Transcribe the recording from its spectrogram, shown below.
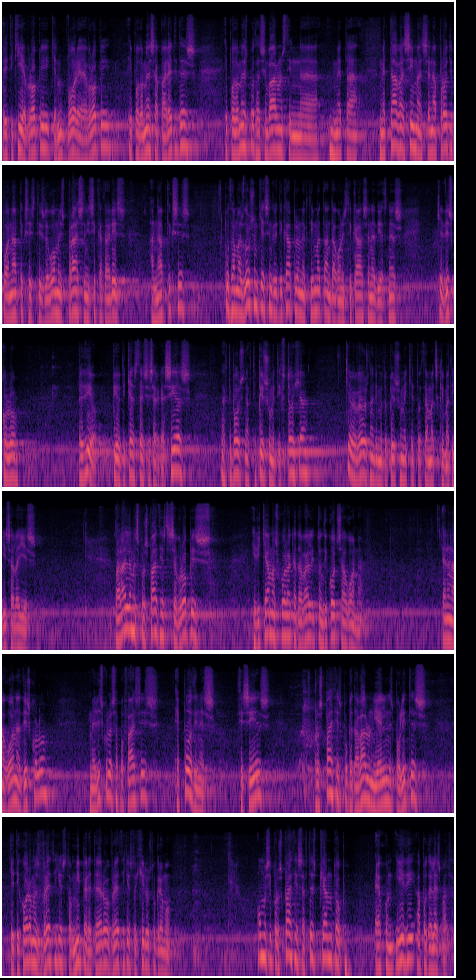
Δυτική Ευρώπη και Βόρεια Ευρώπη, υποδομές απαραίτητες, υποδομές που θα συμβάλλουν στην ε, μετα... μετάβασή μας σε ένα πρότυπο ανάπτυξης της λεγόμενης πράσινης ή καθαρής ανάπτυξης, που θα μας δώσουν και συγκριτικά πλεονεκτήματα ανταγωνιστικά σε ένα διεθνές και δύσκολο πεδίο. Ποιοτικές θέσεις εργασίας, να, να χτυπήσουμε τη φτώχεια και βεβαίως να αντιμετωπίσουμε και το θέμα της κλιματικής αλλαγής. Παράλληλα με τις προσπάθειες της Ευρώπης, η δικιά μας χώρα καταβάλει τον δικό της αγώνα. Έναν αγώνα δύσκολο, με δύσκολες αποφάσεις, επώδυνες θυσίες, προσπάθειες που καταβάλουν οι Έλληνες πολίτες γιατί η χώρα μας βρέθηκε στο μη περαιτέρω, βρέθηκε στο χείλος του γκρεμού. Όμως οι προσπάθειες αυτές πιάνουν τόπο. Έχουν ήδη αποτελέσματα.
